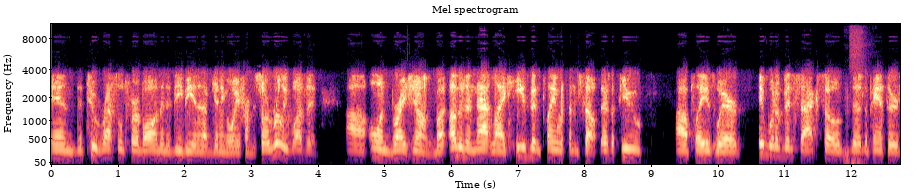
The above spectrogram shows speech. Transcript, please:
and the two wrestled for a ball, and then the DB ended up getting away from it. So it really wasn't uh, on Bryce Young. But other than that, like he's been playing within himself. There's a few uh, plays where it would have been sacks. So the the Panthers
